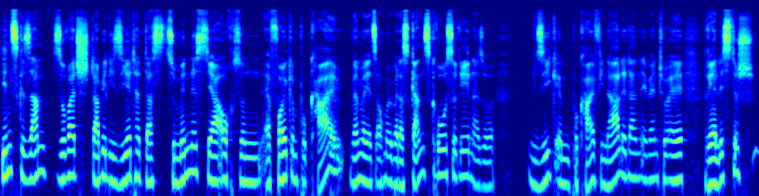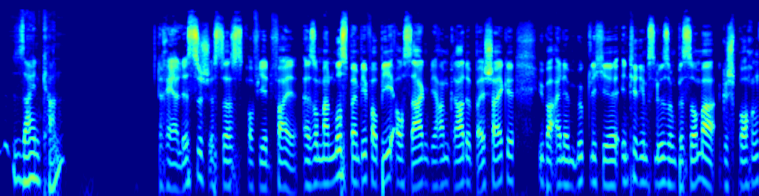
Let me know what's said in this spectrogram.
insgesamt so weit stabilisiert hat, dass zumindest ja auch so ein Erfolg im Pokal, wenn wir jetzt auch mal über das ganz Große reden, also ein Sieg im Pokalfinale dann eventuell realistisch sein kann? Realistisch ist das auf jeden Fall. Also man muss beim BVB auch sagen, wir haben gerade bei Schalke über eine mögliche Interimslösung bis Sommer gesprochen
